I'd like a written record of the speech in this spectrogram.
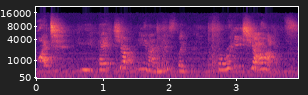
What? He headshot me and I missed like three shots.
